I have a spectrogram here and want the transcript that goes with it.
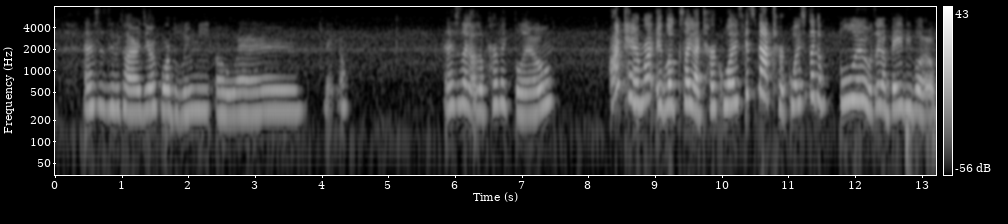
and this is in the color 04 Blue Me Away. There you go. And this is like the perfect blue. On camera, it looks like a turquoise. It's not turquoise. It's like a blue. It's like a baby blue.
